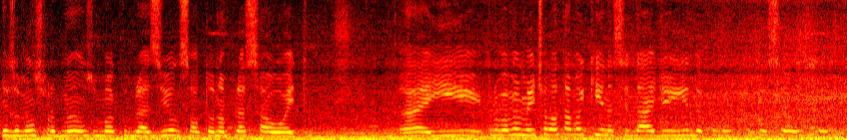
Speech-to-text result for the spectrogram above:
Resolveu uns problemas no Banco do Brasil, ela saltou na Praça 8. Aí provavelmente ela estava aqui na cidade ainda quando aconteceu isso.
